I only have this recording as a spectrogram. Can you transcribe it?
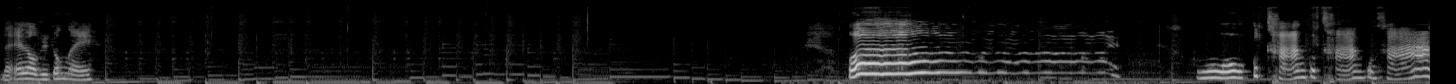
ไหนแอร์ดรอปอยู่ตรงไหน โอ้กดค้างกดค้างกดค้าง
